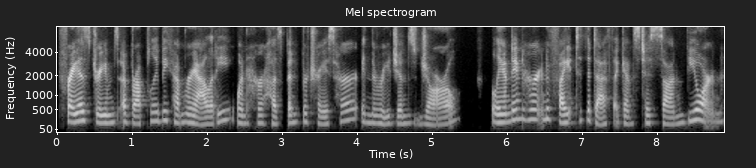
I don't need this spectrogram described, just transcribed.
Freya's dreams abruptly become reality when her husband betrays her in the region's Jarl, landing her in a fight to the death against his son, Bjorn.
